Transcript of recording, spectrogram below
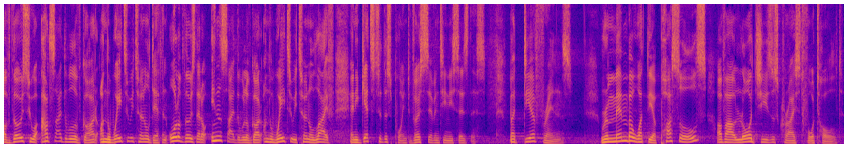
of those who are outside the will of God on the way to eternal death and all of those that are inside the will of God on the way to eternal life. And he gets to this point, verse 17, he says this But dear friends, Remember what the apostles of our Lord Jesus Christ foretold.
